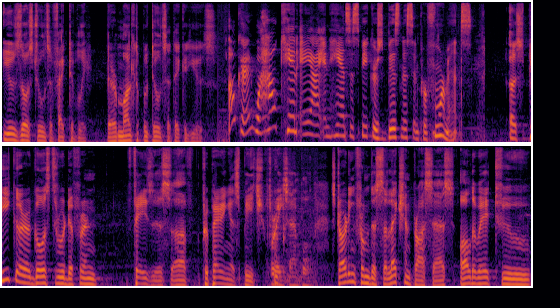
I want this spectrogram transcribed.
use those tools effectively. There are multiple tools that they could use. Okay, well, how can AI enhance a speaker's business and performance? A speaker goes through different phases of preparing a speech, for example, starting from the selection process all the way to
